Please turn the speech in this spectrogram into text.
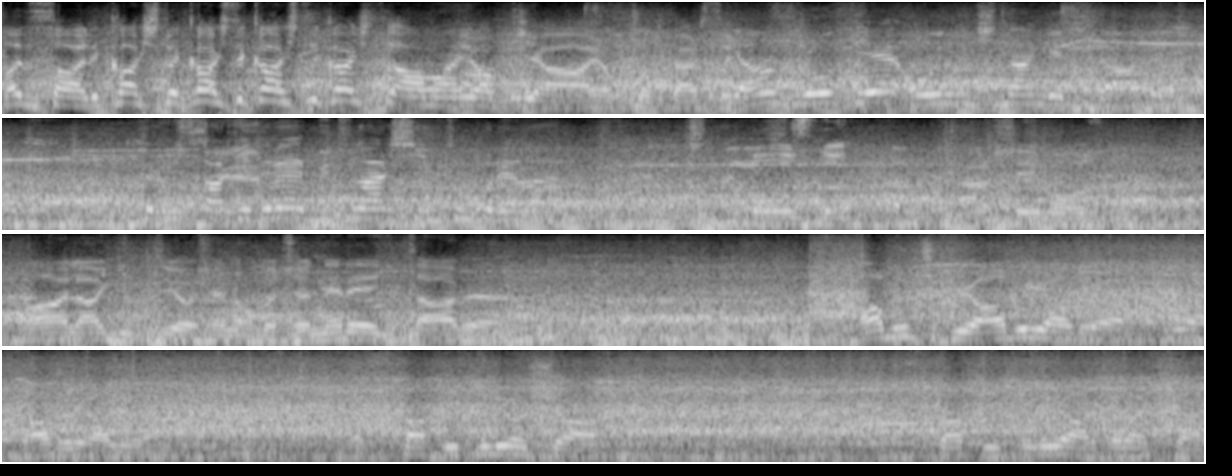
Hadi Salih kaçtı kaçtı kaçtı kaçtı. Aman yok ya yok çok terse. Yalnız Rozier oyunun içinden geçti abi. Kırmızı kart yedi ve bütün her şeyi, bütün planı. Bozdu. Her şeyi bozdu. Hala gitti diyor Şenol Hoca. Nereye gitti abi? Abu çıkıyor, Abu'yu alıyor. Abu'yu alıyor. Stat yıkılıyor şu an. Stat yıkılıyor arkadaşlar.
